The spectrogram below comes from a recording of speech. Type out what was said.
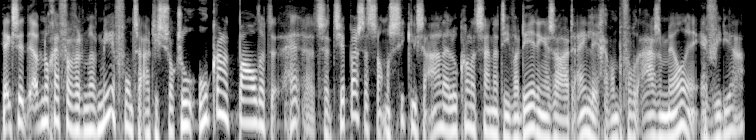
ja, ik zit nog even wat, wat, meer fondsen uit die stocks. Hoe, hoe kan het, Paul, dat hè, het zijn chippers, dat zijn allemaal cyclische aandelen. Hoe kan het zijn dat die waarderingen zo uiteen liggen? Want bijvoorbeeld ASML en Nvidia,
